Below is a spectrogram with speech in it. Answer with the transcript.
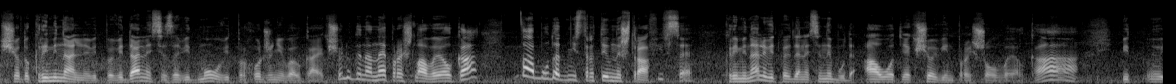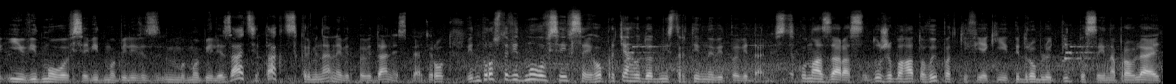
щодо кримінальної відповідальності за відмову від проходження ВЛК. Якщо людина не пройшла ВЛК, та буде адміністративний штраф і все. Кримінальної відповідальності не буде. А от якщо він пройшов ВЛК під, і відмовився від мобіліз- мобілізації, так це кримінальна відповідальність 5 років. Він просто відмовився і все. Його притягують до адміністративної відповідальності. Так у нас зараз дуже багато випадків, які підроблюють підписи і направляють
